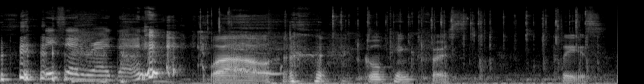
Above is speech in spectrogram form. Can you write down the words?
They said red then. wow. Go pink first. Please.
